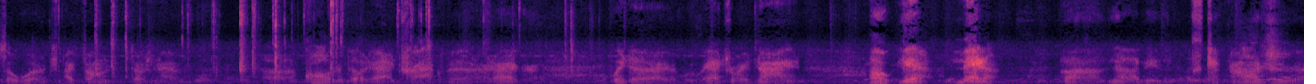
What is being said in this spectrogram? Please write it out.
still works. My phone doesn't have uh, quality ability. I had track there, with uh, Android 9. Oh, yeah, Meta. Uh, no, I mean, technology. Uh,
